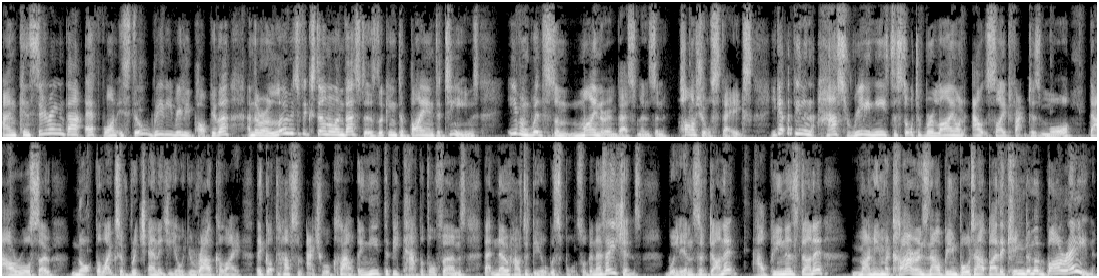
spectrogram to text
And considering that F1 is still really, really popular, and there are loads of external investors looking to buy into teams, even with some minor investments and partial stakes, you get the feeling that Haas really needs to sort of rely on outside factors more that are also not the likes of Rich Energy or Uralkali. They've got to have some actual clout. They need to be capital firms that know how to deal with sports organizations. Williams have done it. Alpine has done it. I mean, McLaren's now being bought out by the Kingdom of Bahrain.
